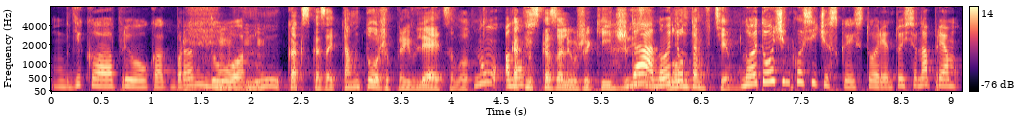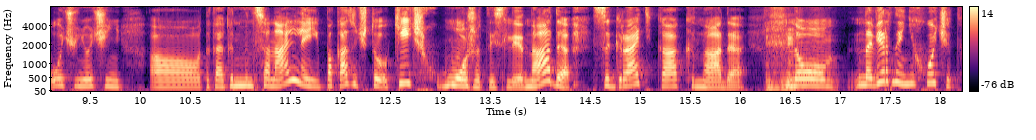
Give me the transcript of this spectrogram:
Ди Каприо, как Брандо. Ну, как сказать, там тоже проявляется вот, ну, оно... как мы сказали уже, кейджизм, да, но, но это... он там в тему. Но это очень классическая история, то есть она прям очень-очень э, такая конвенциональная и показывает, что Кейдж может, если надо, сыграть как надо. Но, наверное, не хочет хочет.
